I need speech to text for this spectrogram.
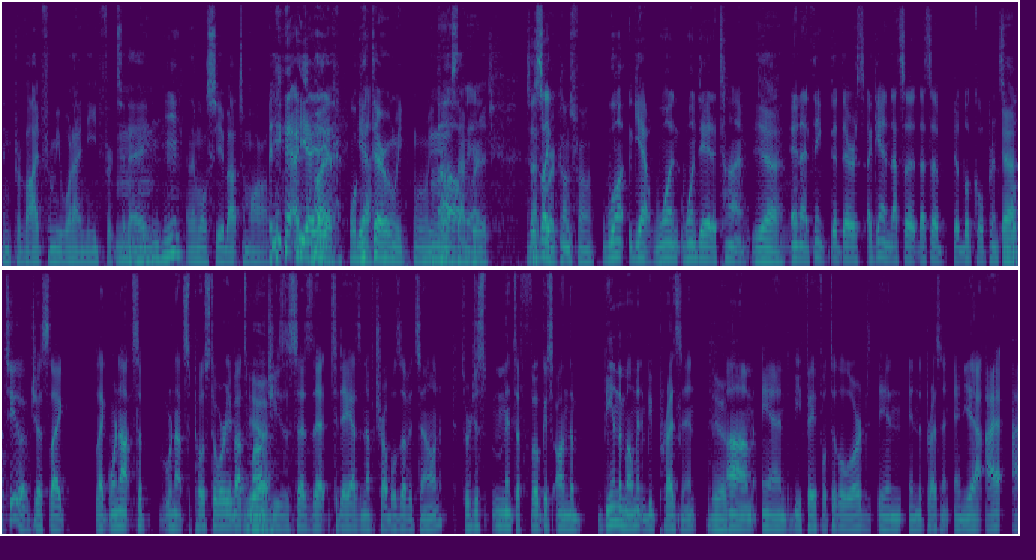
and provide for me what I need for today. Mm-hmm. And then we'll see about tomorrow. Yeah. Yeah. but Yeah. we'll get there when we, when we Mm. cross Oh, that man. bridge. So that's where it comes from. One. Yeah. One. One day at a time. Yeah. and i think that there's again that's a that's a biblical principle Yeah. too of just like like we're not sup- we're not supposed to worry about tomorrow Yeah. jesus says that today has enough troubles of its own so we're just meant to focus on the be in the moment and be present Yeah. um and be faithful to the lord in in the present and yeah i i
